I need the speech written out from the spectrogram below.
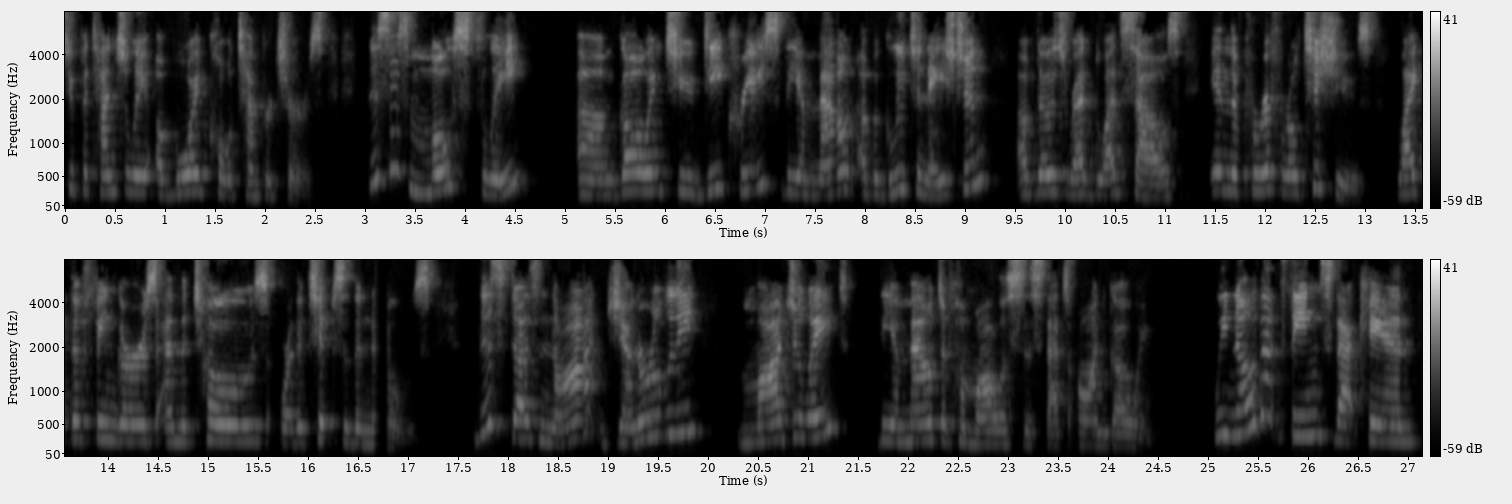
to potentially avoid cold temperatures. This is mostly um, going to decrease the amount of agglutination of those red blood cells in the peripheral tissues, like the fingers and the toes or the tips of the nose. This does not generally modulate the amount of hemolysis that's ongoing. We know that things that can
